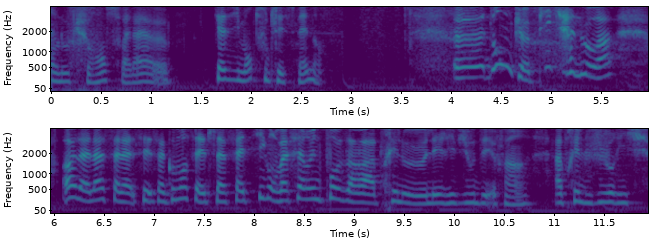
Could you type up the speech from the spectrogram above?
En l'occurrence, voilà, euh, quasiment toutes les semaines. Euh, donc, Picanoa. Oh là là, ça, commence à être la fatigue. On va faire une pause hein, après le, les reviews, des, enfin, après le jury.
